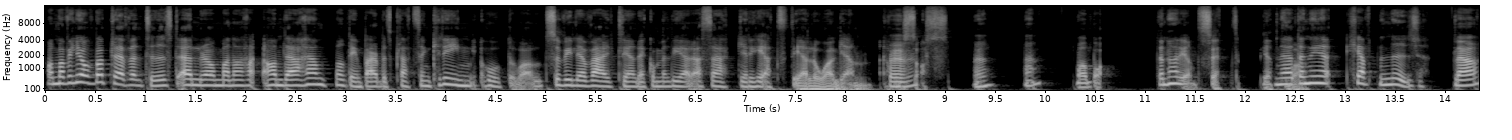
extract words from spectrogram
om man vill jobba preventivt eller om, man har, om det har hänt någonting på arbetsplatsen kring hot och våld så vill jag verkligen rekommendera säkerhetsdialogen hos Mm. oss. Vad bra. Den hade jag inte sett. Jättebra. Nej, den är helt ny. Ja.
